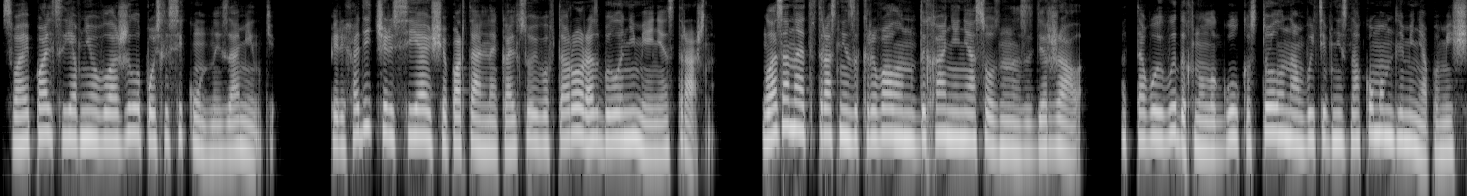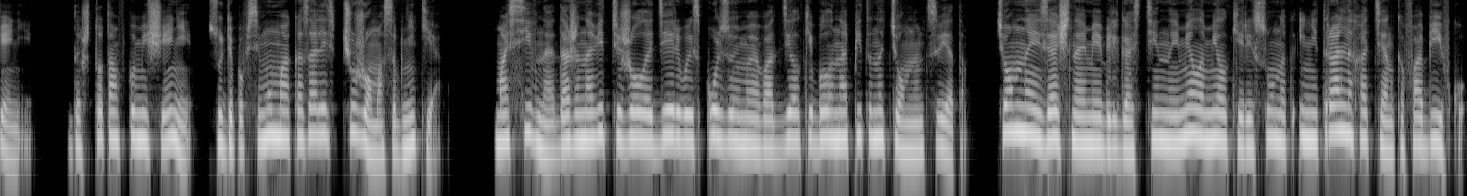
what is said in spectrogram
Свои пальцы я в нее вложила после секундной заминки. Переходить через сияющее портальное кольцо и во второй раз было не менее страшно. Глаза на этот раз не закрывала, но дыхание неосознанно задержала. Оттого и выдохнула гулко, стоило нам выйти в незнакомом для меня помещении. Да что там в помещении? Судя по всему, мы оказались в чужом особняке. Массивное, даже на вид тяжелое дерево, используемое в отделке, было напитано темным цветом. Темная изящная мебель гостиной имела мелкий рисунок и нейтральных оттенков обивку,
